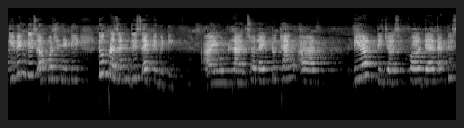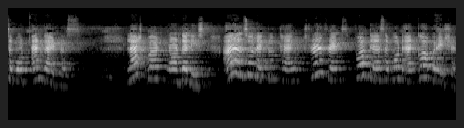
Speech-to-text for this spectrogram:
giving this opportunity to present this activity. I would also like to thank our dear teachers for their active support and guidance. Last but not the least, I also like to thank student friends for their support and cooperation.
